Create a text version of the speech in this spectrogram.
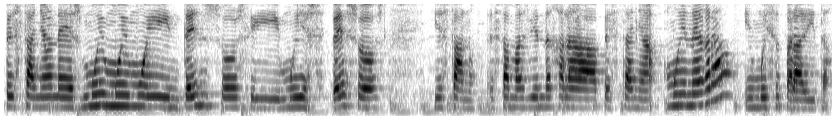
pestañones muy muy muy intensos y muy espesos y esta no, esta más bien deja la pestaña muy negra y muy separadita.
